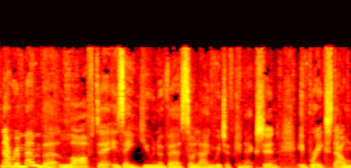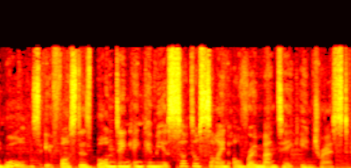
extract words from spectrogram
Now, remember, laughter is a universal language of connection. It breaks down walls, it fosters bonding, and can be a subtle sign of romantic interest.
